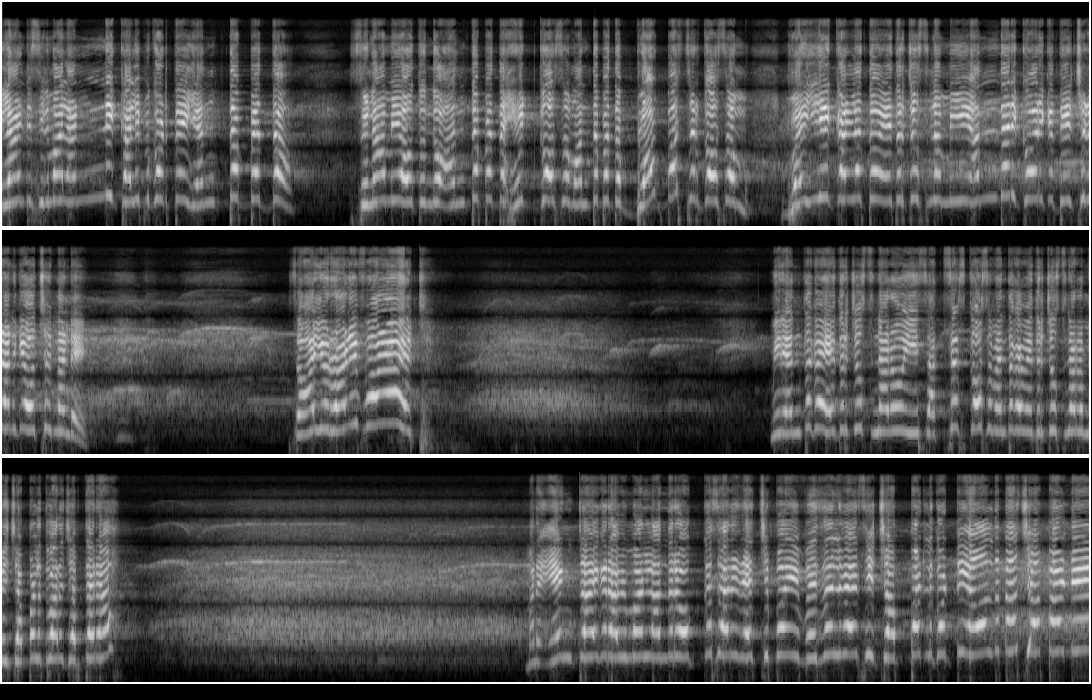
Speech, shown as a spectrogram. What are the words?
ఇలాంటి సినిమాలు అన్ని కలిపి కొడితే ఎంత పెద్ద సునామీ అవుతుందో అంత పెద్ద హిట్ కోసం అంత పెద్ద బ్లాక్ బస్టర్ కోసం వెయ్యి కళ్ళతో ఎదురు చూస్తున్న మీ అందరి కోరిక తీర్చడానికే వచ్చిందండి. So I you ready for it మీరు ఎంతగా ఎదురు చూస్తున్నారో? ఈ సక్సెస్ కోసం ఎంతగా ఎదురు చూస్తున్నారో? మీ చెప్పల ద్వారా చెప్తారా? మన యంగ్ టైగర్ అభిమానులు అందరూ ఒక్కసారి రెచ్చిపోయి విజిల్ వేసి చప్పట్లు కొట్టి ఆల్ ది బెస్ట్ చెప్పండి!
